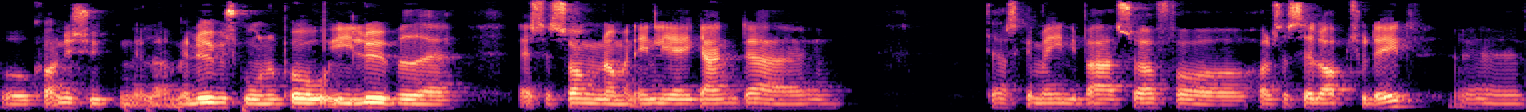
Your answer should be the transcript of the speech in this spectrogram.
på kondicyklen eller med løbeskoene på i løbet af, af sæsonen, når man endelig er i gang. Der, øh, der skal man egentlig bare sørge for at holde sig selv up to date. Øh,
